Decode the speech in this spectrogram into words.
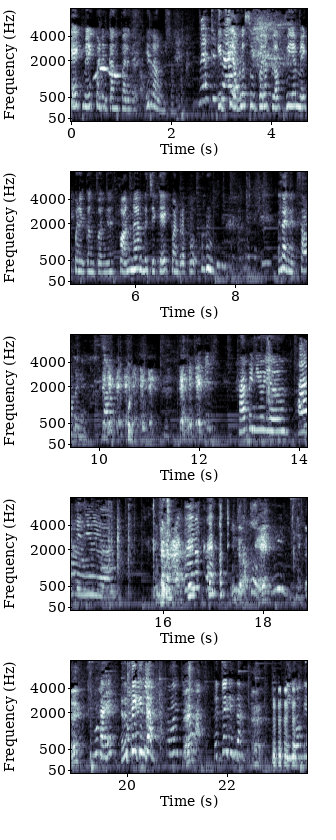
கேக் மேக் பண்ணிருக்காங்க பாருங்க. ஒரு நிமிஷம். கிட்ஸ். எவ்வளவு சூப்பரா ஃபிளஃபியா மேக் பண்ணிருக்காங்க பாருங்க. ஃபன்னா இருந்துச்சு கேக் பண்றப்போ. இந்தாங்க சாப்பிடுங்க. ஹாப்பி நியூ இயர் ஓகே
